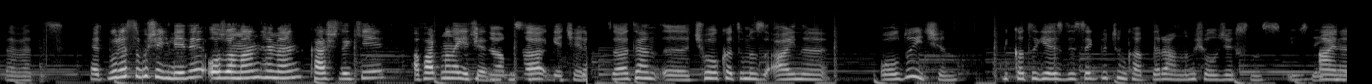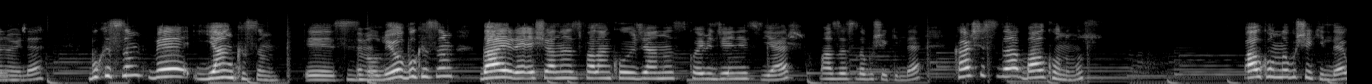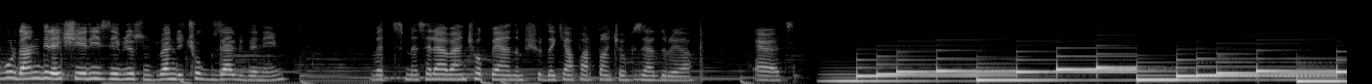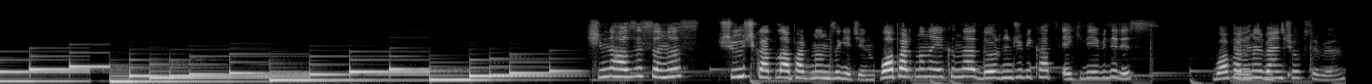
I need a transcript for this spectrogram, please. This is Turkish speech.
Evet. Evet burası bu şekildeydi. O zaman hemen karşıdaki apartmana geçelim. Binamıza geçelim. Zaten e, çoğu katımız aynı olduğu için bir katı gezdirsek bütün katları anlamış olacaksınız izleyicilerimiz. Aynen öyle. Bu kısım ve yan kısım e, sizin Evet. oluyor. Bu kısım daire, eşyalarınızı falan koyacağınız, koyabileceğiniz yer. Manzarası da bu şekilde. Karşısı da balkonumuz. Balkonda bu şekilde. Buradan direkt şehri izleyebiliyorsunuz. Bence çok güzel bir deneyim. Evet mesela ben çok beğendim. Şuradaki apartman çok güzel duruyor. Evet. Şimdi hazırsanız şu üç katlı apartmanımıza geçelim. Bu apartmana yakında dördüncü bir kat ekleyebiliriz. Bu apartmanı Evet, ben müthiş. çok seviyorum.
